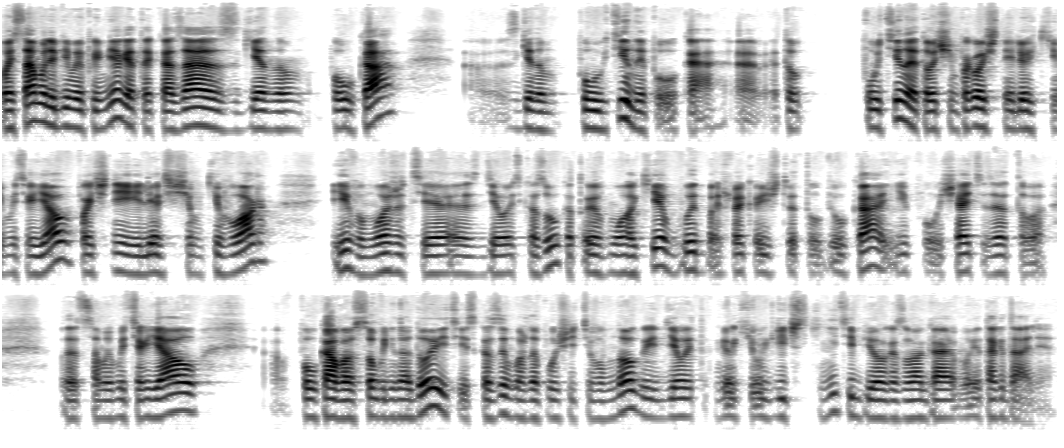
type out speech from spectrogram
Мой самый любимый пример – это коза с геном паука, э, с геном паутины паука. Э, это паутина – это очень прочный и легкий материал, прочнее и легче, чем кевлар, и вы можете сделать козу, которая в молоке будет большое количество этого белка и получать из этого вот этот самый материал, Паука вы особо не надоите, из козы можно получить его много и делать, например, хирургические нити биоразлагаемые и так далее.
